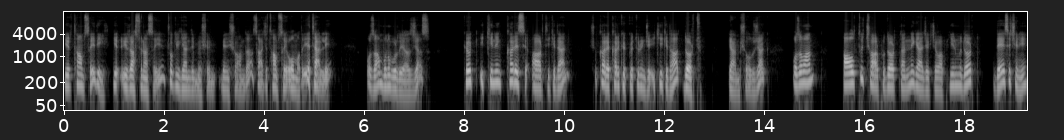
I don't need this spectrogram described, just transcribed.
Bir tam sayı değil. Bir irrasyonel sayı. Çok ilgilendirmiyor şey, beni şu anda. Sadece tam sayı olmadı yeterli. O zaman bunu burada yazacağız. Kök 2'nin karesi artı 2'den şu kare karekök götürünce 2 2 daha 4 gelmiş olacak. O zaman 6 çarpı 4'ten ne gelecek cevap? 24. D seçeneği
